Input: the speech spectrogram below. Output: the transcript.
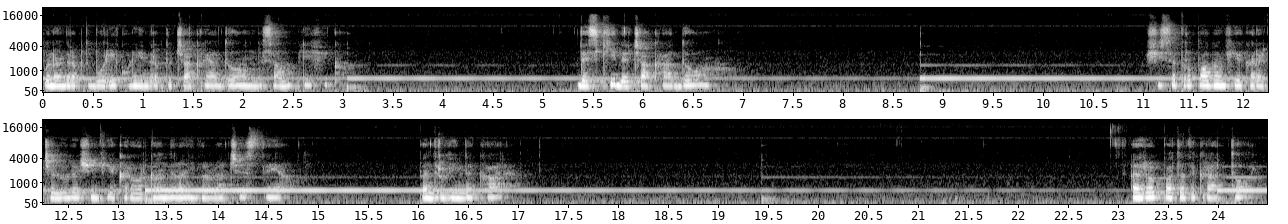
Până în dreptul buricului, în dreptul chakrei a doua, unde se amplifică. Deschide chakra a doua și se propagă în fiecare celulă și în fiecare organ de la nivelul acesteia pentru vindecare. Îl rog pe toate Creator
